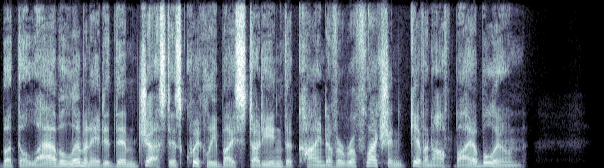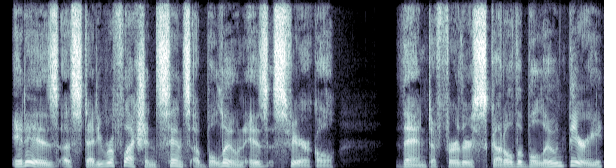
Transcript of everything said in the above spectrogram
but the lab eliminated them just as quickly by studying the kind of a reflection given off by a balloon. It is a steady reflection since a balloon is spherical. Then, to further scuttle the balloon theory,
